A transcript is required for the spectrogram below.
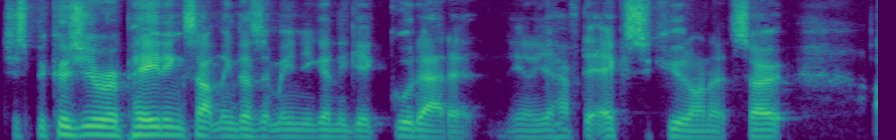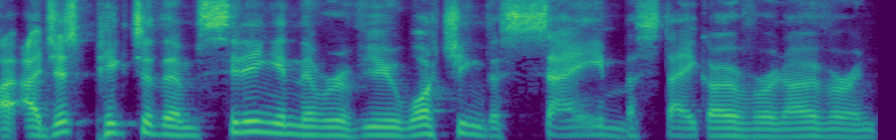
just because you're repeating something doesn't mean you're going to get good at it. You know, you have to execute on it. So I, I just picture them sitting in the review, watching the same mistake over and over. And,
